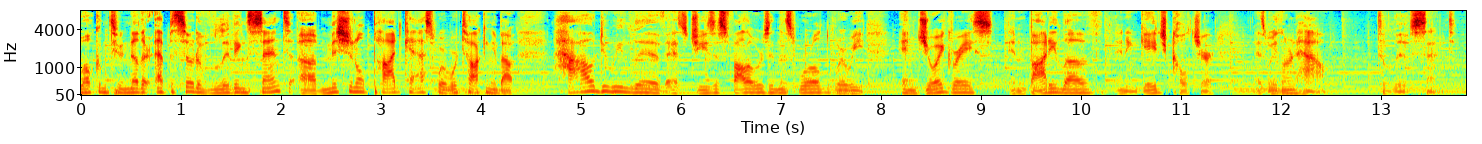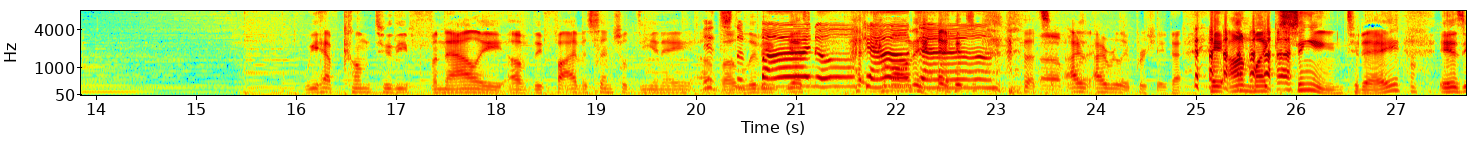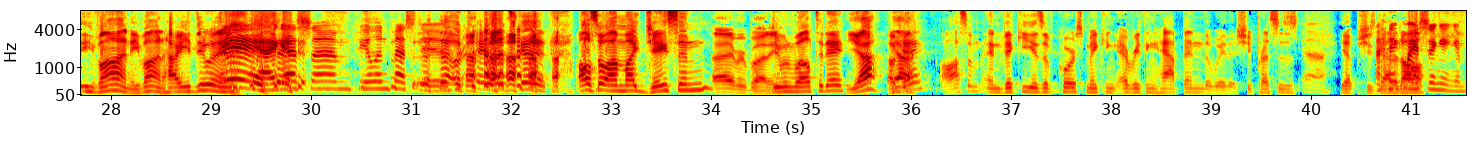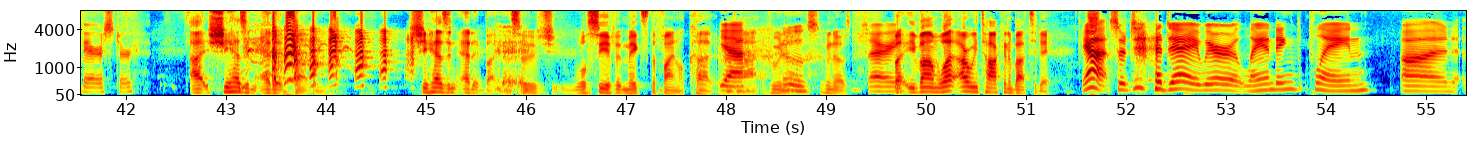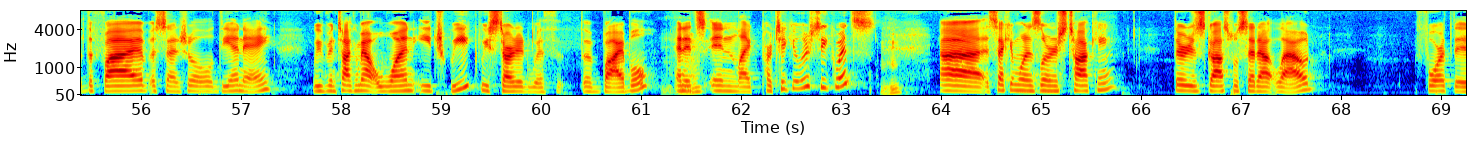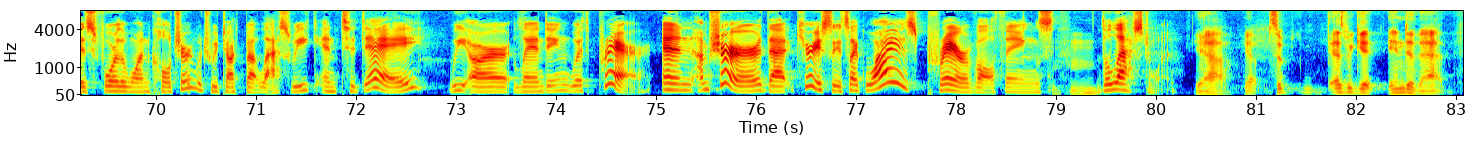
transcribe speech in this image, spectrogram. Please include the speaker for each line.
Speaker 1: Welcome to another episode of Living Sent, a missional podcast where we're talking about how do we live as Jesus followers in this world where we enjoy grace, embody love, and engage culture as we learn how to live sent.
Speaker 2: We have come to the finale of the five essential DNA of
Speaker 3: It's
Speaker 2: a
Speaker 3: the
Speaker 2: living.
Speaker 3: final
Speaker 2: Come on,
Speaker 3: countdown.
Speaker 2: it's- that's, I, I really appreciate that. Hey, on mic singing today is Yvonne. Yvonne, how are you doing?
Speaker 3: Hey, I guess I'm feeling festive.
Speaker 2: okay, that's good. Also on mic, Jason.
Speaker 4: Hi, everybody.
Speaker 2: Doing well today?
Speaker 4: Yeah,
Speaker 2: Okay.
Speaker 4: yeah.
Speaker 2: Awesome. And Vicky is, of course, making everything happen the way that she presses.
Speaker 3: Yeah.
Speaker 2: Yep, she's
Speaker 3: I
Speaker 2: got
Speaker 3: think
Speaker 2: it all.
Speaker 3: my singing embarrassed her.
Speaker 2: Uh, she has an edit button. She has an edit button, so she, we'll see if it makes the final cut or
Speaker 3: Yeah.
Speaker 2: not. Who
Speaker 3: Ooh.
Speaker 2: knows? Who knows?
Speaker 3: Sorry.
Speaker 2: But Yvonne, what are we talking about today?
Speaker 3: Yeah, so today we're landing the plane on the five essential DNA. We've been talking about one each week. We started with the Bible, and it's in like particular sequence. Uh, second one is learners talking. Third is gospel said out loud. Fourth is for the one culture, which we talked about last week. And today we are landing with prayer. And I'm sure that curiously, it's like, why is prayer of all things mm-hmm. the last one?
Speaker 2: Yeah. Yep. So as we get into that,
